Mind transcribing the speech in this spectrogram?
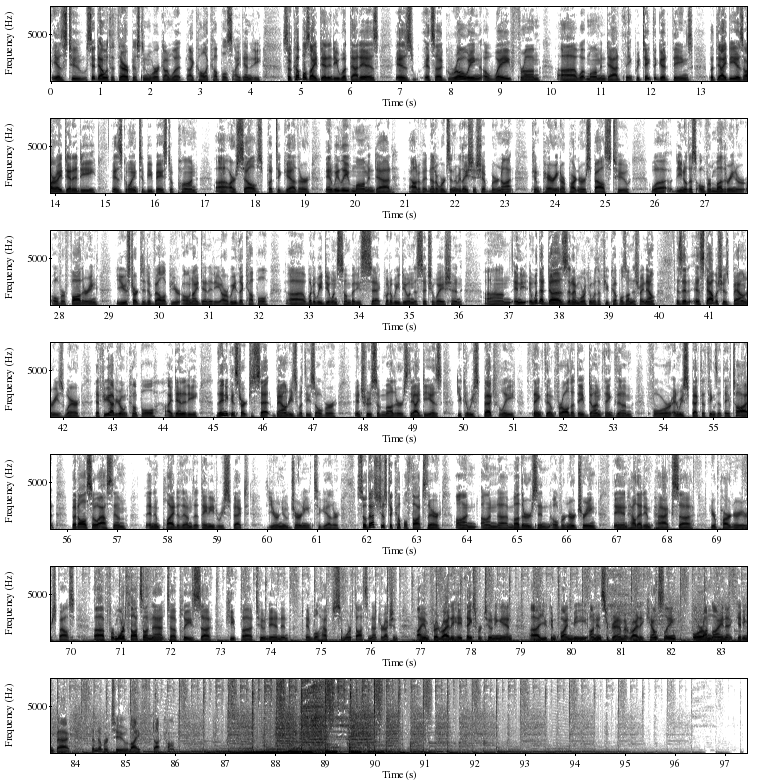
is to sit down with a therapist and work on what I call a couple's identity. So, couple's identity, what that is, is it's a growing away from uh, what mom and dad think. We take the good things, but the idea is our identity is going to be based upon uh, ourselves put together, and we leave mom and dad out of it. In other words, in the relationship, we're not comparing our partner or spouse to what you know this over mothering or over fathering you start to develop your own identity. Are we the couple uh, what do we do when somebody's sick? What do we do in this situation? Um, and, and what that does, and I'm working with a few couples on this right now, is it establishes boundaries where if you have your own couple identity, then you can start to set boundaries with these over intrusive mothers. The idea is you can respectfully thank them for all that they've done, thank them for and respect the things that they've taught, but also ask them and imply to them that they need to respect your new journey together. So that's just a couple thoughts there on on uh, mothers and over nurturing and how that impacts uh, your partner, your spouse. Uh, for more thoughts on that, uh, please uh, keep uh, tuned in and and we'll have some more thoughts in that direction. I am Fred Riley. Hey, thanks for tuning in. you can find me on Instagram at Riley Counseling or online at gettingback the number two life.com.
